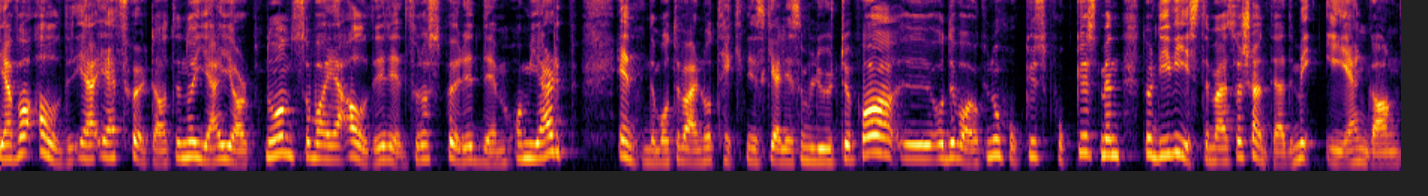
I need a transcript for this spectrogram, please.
Jeg, aldri, jeg, jeg følte at når jeg hjalp noen, så var jeg aldri redd for å spørre dem om hjelp. Enten det måtte være noe teknisk jeg liksom lurte på, og det var jo ikke noe hokus pokus, men når de viste meg, så skjønte jeg det med en gang.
